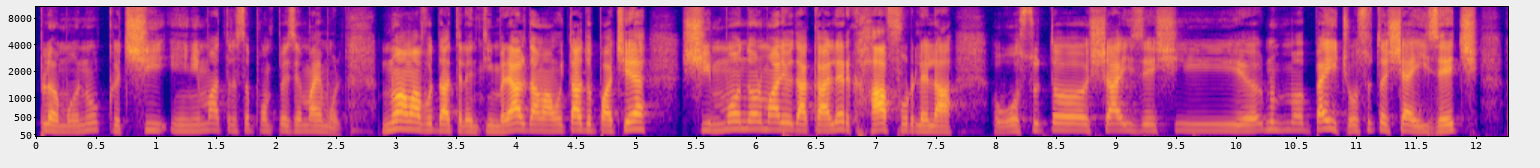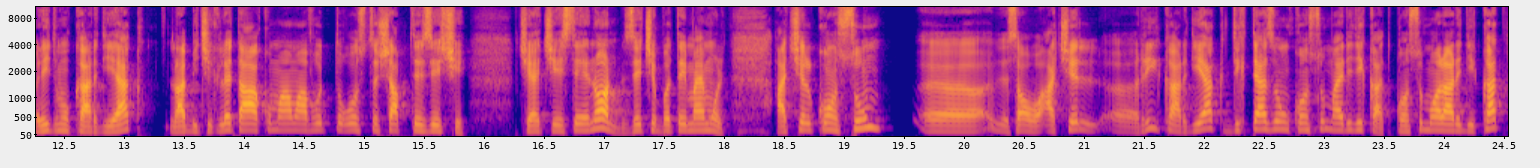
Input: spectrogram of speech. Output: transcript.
plămânul cât și inima trebuie să pompeze mai mult. Nu am avut datele în timp real, dar m-am uitat după aceea și în mod normal eu dacă alerg hafurile la 160 și, nu, pe aici, 160 ritmul cardiac, la bicicleta acum am avut 170, ceea ce este enorm, 10 bătăi mai mult. Acel consum uh, sau acel uh, ritm cardiac dictează un consum mai ridicat. Consumul ăla ridicat,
